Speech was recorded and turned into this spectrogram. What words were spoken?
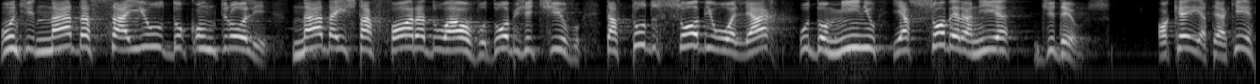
onde nada saiu do controle, nada está fora do alvo, do objetivo, está tudo sob o olhar, o domínio e a soberania de Deus. Ok até aqui?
